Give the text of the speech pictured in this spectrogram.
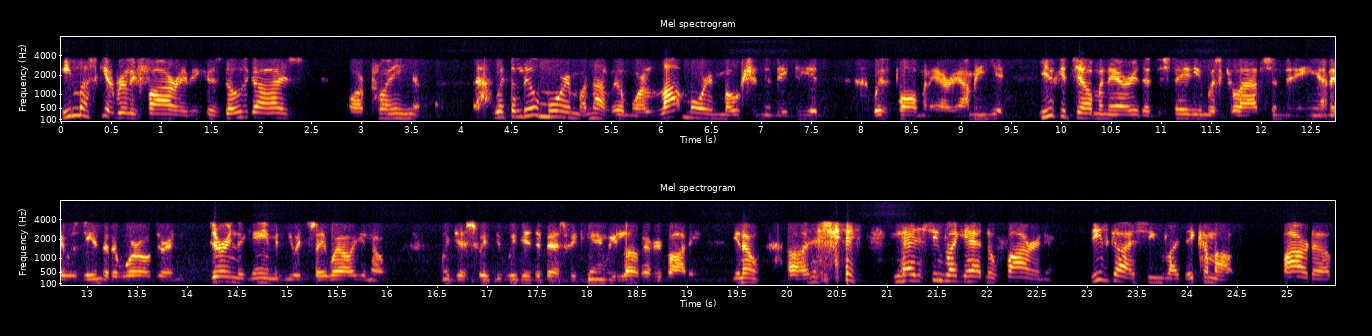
He must get really fiery because those guys are playing with a little more, not a little more, a lot more emotion than they did with Paul Mainieri. I mean, you, you could tell Mainieri that the stadium was collapsing and it was the end of the world during during the game, and you would say, well, you know, we just we we did the best we can. We love everybody. You know, uh, he had it seemed like he had no fire in him. These guys seem like they come out fired up.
